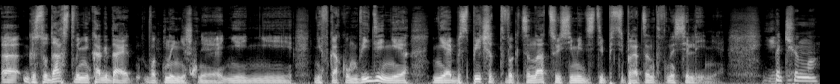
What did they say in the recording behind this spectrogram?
э, государство никогда, вот нынешнее, ни, ни, ни в каком виде не, не обеспечит вакцинацию 75% населения. Почему?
